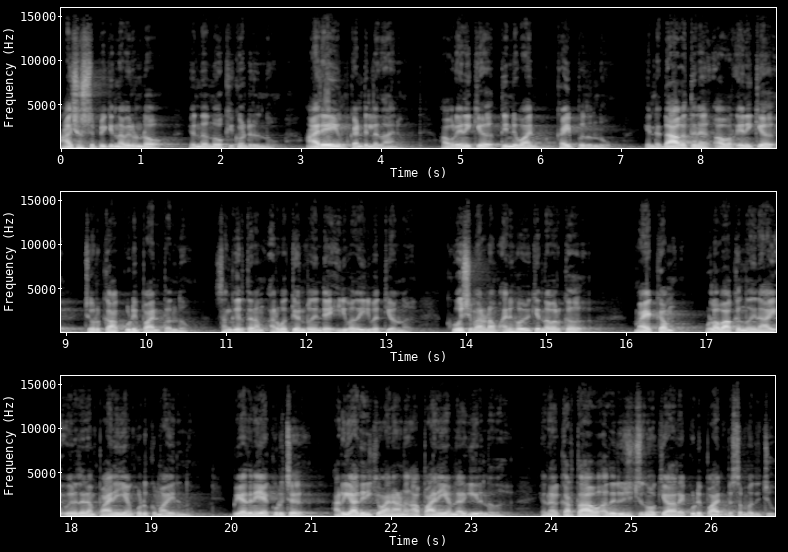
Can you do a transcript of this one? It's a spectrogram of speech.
ആശ്വസിപ്പിക്കുന്നവരുണ്ടോ എന്ന് നോക്കിക്കൊണ്ടിരുന്നു. ആരെയും കണ്ടില്ല താനും. അവർ എനിക്ക് തിന്നുവാൻ കയ്പ് തന്നു. എന്റെ ദാഹത്തിന് അവർ എനിക്ക് ചുരുക്ക കുടിപ്പാൻ തന്നു. സങ്കീർത്തനം അറുപത്തിയൊൻപതിന്റെ ഇരുപത് ഇരുപത്തിയൊന്ന്. ക്രൂശുമരണം അനുഭവിക്കുന്നവർക്ക് മയക്കം ഉളവാക്കുന്നതിനായി ഒരുതരം പാനീയം കൊടുക്കുമായിരുന്നു. വേദനയെക്കുറിച്ച് അറിയാതിരിക്കുവാനാണ് ആ പാനീയം നൽകിയിരുന്നത്. എന്നാൽ കർത്താവ് അത് രുചിച്ചു നോക്കിയാറെ കുടിപ്പാൻ വിസമ്മതിച്ചു.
